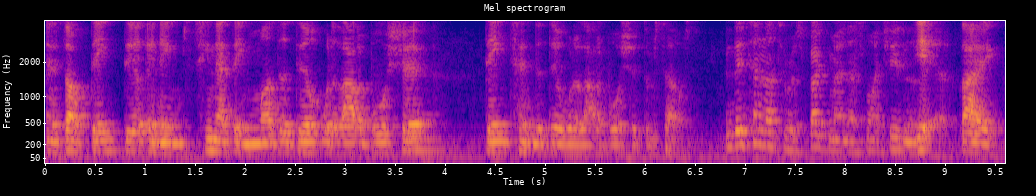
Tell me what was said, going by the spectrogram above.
and stuff. They deal and they seen that their mother dealt with a lot of bullshit. Yeah. They tend to deal with a lot of bullshit themselves. And they tend not to respect men as much either. Yeah, like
